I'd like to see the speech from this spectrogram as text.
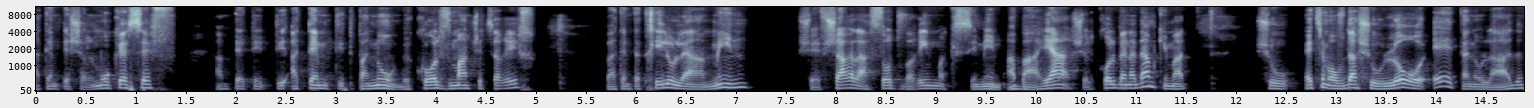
אתם תשלמו כסף, אתם תתפנו בכל זמן שצריך, ואתם תתחילו להאמין שאפשר לעשות דברים מקסימים. הבעיה של כל בן אדם כמעט, שהוא, עצם העובדה שהוא לא רואה את הנולד,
